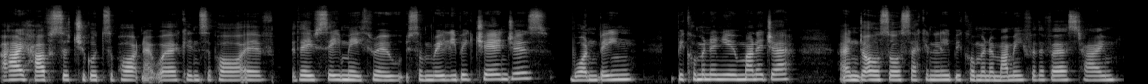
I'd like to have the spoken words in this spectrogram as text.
I have such a good support network in supportive. They've seen me through some really big changes. One being becoming a new manager and also, secondly, becoming a mummy for the first time.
